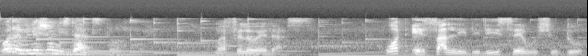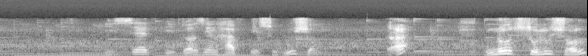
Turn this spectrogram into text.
What revelation is that? Hmm. My fellow elders, what exactly did he say we should do? He said he doesn't have a solution. Huh? No solution?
